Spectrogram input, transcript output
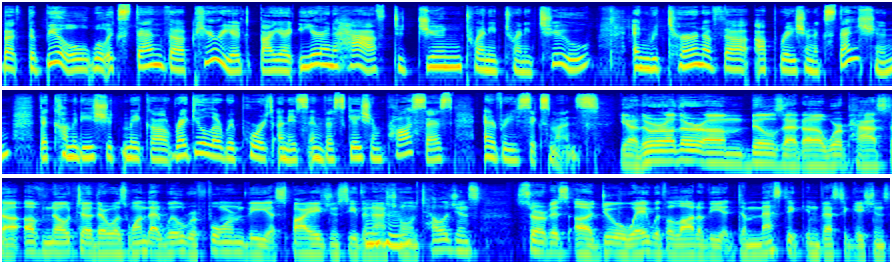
but the bill will extend the period by a year and a half to June 2022. In return of the operation extension, the committee should make a regular report on its investigation process every six months. Yeah, there were other um, bills that uh, were passed. Uh, of note, uh, there was one that will reform the uh, spy agency, the mm-hmm. National Intelligence Service uh, do away with a lot of the domestic investigations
